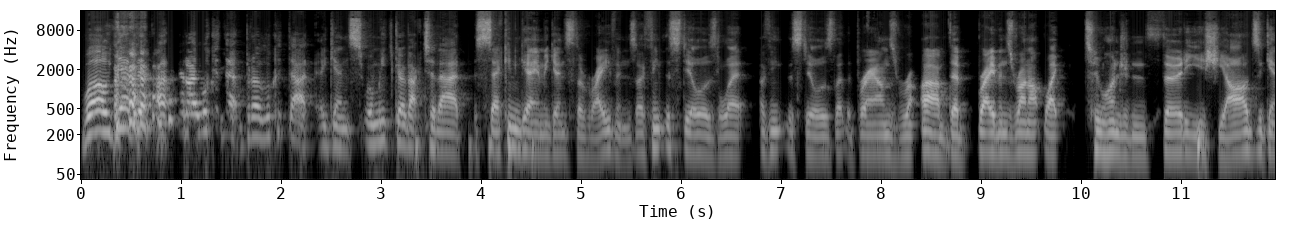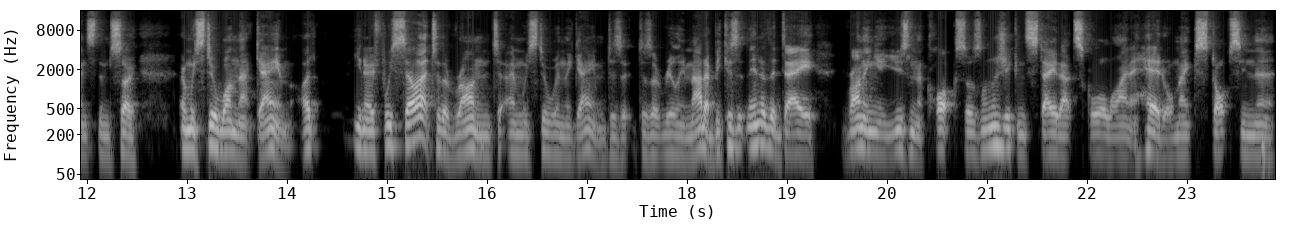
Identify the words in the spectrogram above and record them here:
Well, yeah, but, uh, but, I look at that. But I look at that against when we go back to that second game against the Ravens. I think the Steelers let. I think the Steelers let the Browns, uh, the Ravens, run up like two hundred and thirty ish yards against them. So, and we still won that game. I, you know, if we sell out to the run to, and we still win the game, does it does it really matter? Because at the end of the day, running you're using the clock. So as long as you can stay that score line ahead or make stops in the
